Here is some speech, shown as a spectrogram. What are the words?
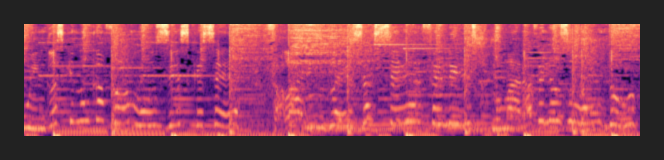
o inglês que nunca vamos esquecer. Falar inglês é ser feliz no maravilhoso mundo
